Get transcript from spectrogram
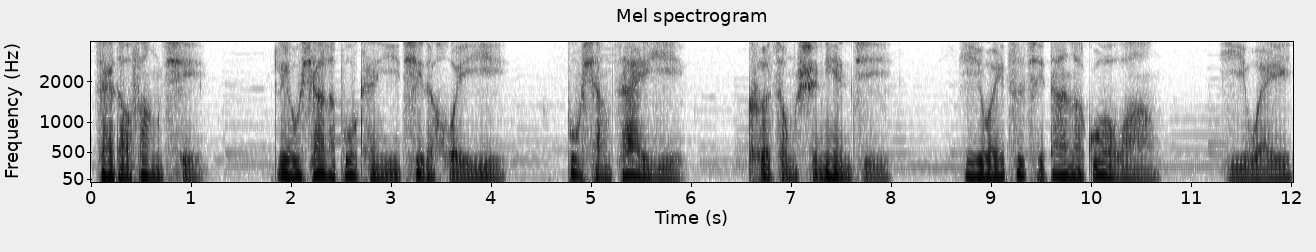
再到放弃，留下了不肯遗弃的回忆。不想在意，可总是念及，以为自己淡了过往，以为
